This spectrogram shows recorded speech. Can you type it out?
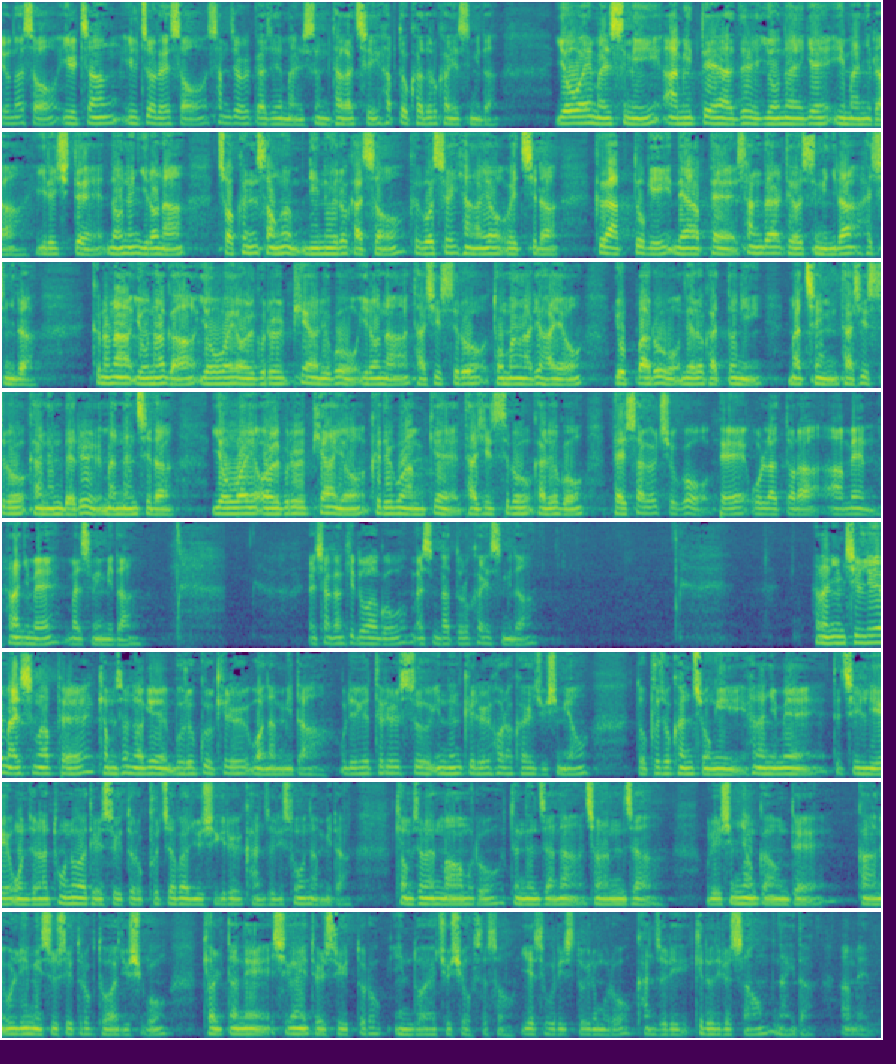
요나서 1장 1절에서 3절까지의 말씀 다 같이 합독하도록 하겠습니다. 여호와의 말씀이 아미떼의 아들 요나에게 임하니라 이르시되 너는 일어나 저 큰 성읍 니누에로 가서 그곳을 향하여 외치라. 그 악독이 내 앞에 상달되었음이니라 하시니라. 그러나 요나가 여호와의 얼굴을 피하려고 일어나 다시스로 도망하려 하여 요바로 내려갔더니 마침 다시스로 가는 배를 만난지라 여호와의 얼굴을 피하여 그들과 함께 다시스로 가려고 배삭을 주고 배에 올랐더라. 아멘. 하나님의 말씀입니다. 잠깐 기도하고 말씀 받도록 하겠습니다. 하나님 진리의 말씀 앞에 겸손하게 무릎 꿇기를 원합니다. 우리에게 들을 수 있는 귀를 허락하여 주시며 또 부족한 종이 하나님의 진리의 온전한 통로가 될 수 있도록 붙잡아 주시기를 간절히 소원합니다. 겸손한 마음으로 듣는 자나 전하는 자 우리의 심령 가운데 강한 울림이 있을 수 있도록 도와주시고 결단의 시간이 될 수 있도록 인도하여 주시옵소서 예수 그리스도 이름으로 간절히 기도드렸사옵나이다. 아멘.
